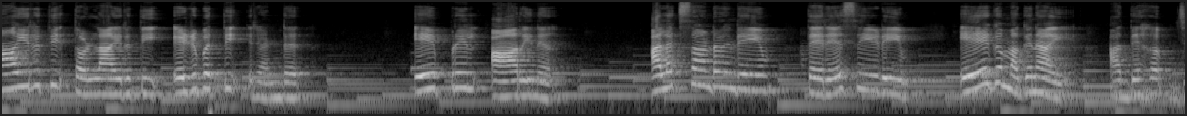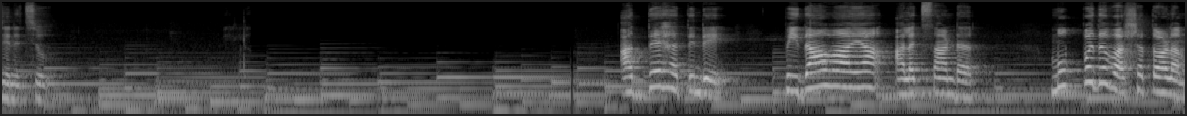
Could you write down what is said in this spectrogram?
ആയിരത്തി തൊള്ളായിരത്തി എഴുപത്തി രണ്ട് ഏപ്രിൽ ആറിന് അലക്സാണ്ടറിന്റെയും തെരേസയുടെയും ഏക മകനായി അദ്ദേഹം ജനിച്ചു. അദ്ദേഹത്തിന്റെ പിതാവായ അലക്സാണ്ടർ മുപ്പത് വർഷത്തോളം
